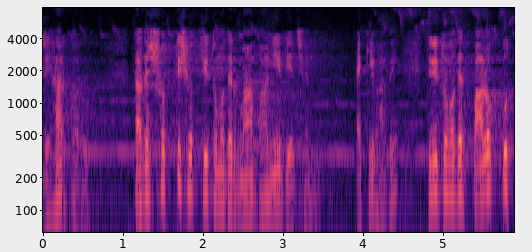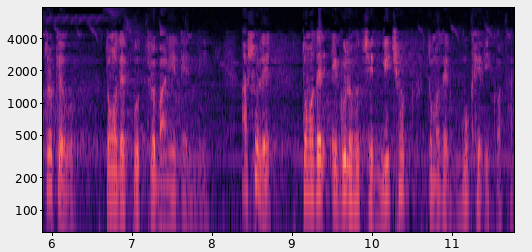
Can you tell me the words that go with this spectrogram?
জেহার করো তাদের সত্যি সত্যি তোমাদের মা বানিয়ে দিয়েছেন। একইভাবে তিনি তোমাদের পালক পুত্রকেও তোমাদের পুত্র বানিয়ে দেননি। আসলে তোমাদের এগুলো হচ্ছে নিছক তোমাদের মুখেরই কথা।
